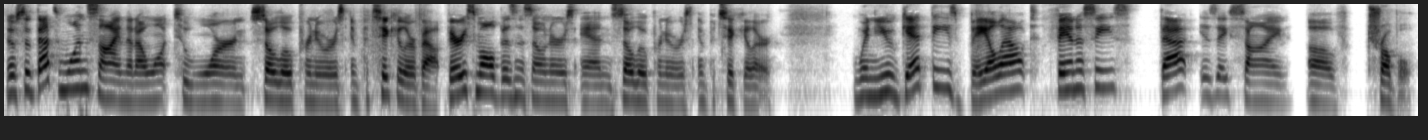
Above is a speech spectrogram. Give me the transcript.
You know, so that's one sign that I want to warn solopreneurs in particular about, very small business owners and solopreneurs in particular. When you get these bailout fantasies, that is a sign of trouble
